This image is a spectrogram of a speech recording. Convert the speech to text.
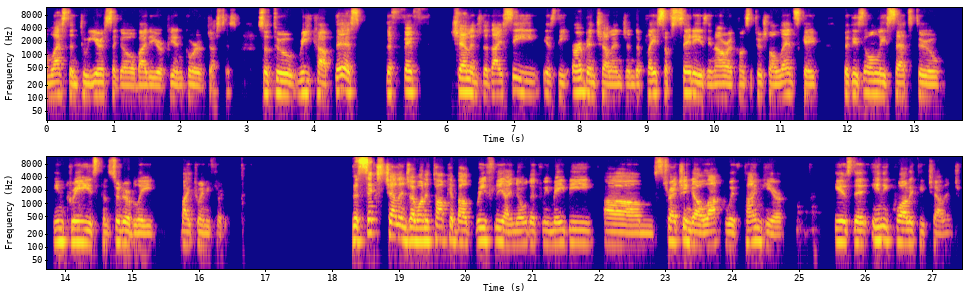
from less than two years ago by the European Court of Justice. So to recap this, the fifth challenge that I see is the urban challenge and the place of cities in our constitutional landscape that is only set to increase considerably by 23. The sixth challenge I want to talk about briefly, I know that we may be um, stretching our luck with time here, is the inequality challenge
